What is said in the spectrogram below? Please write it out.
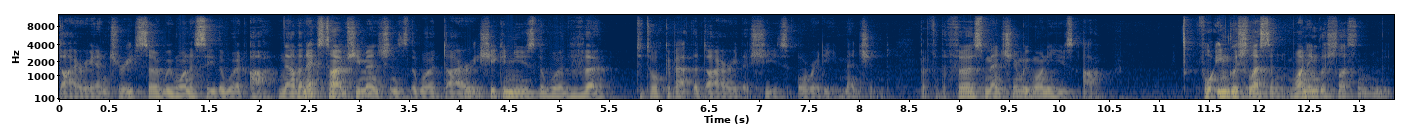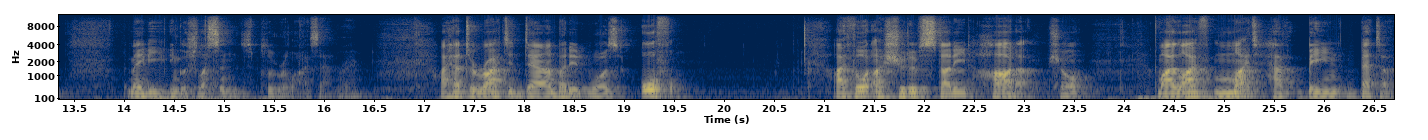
diary entry, so we want to see the word ah. Now the next time she mentions the word diary, she can use the word the to talk about the diary that she's already mentioned. But for the first mention, we want to use ah. For English lesson, one English lesson? Maybe English lessons, pluralize that, right? I had to write it down, but it was awful. I thought I should have studied harder, sure. My life might have been better.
